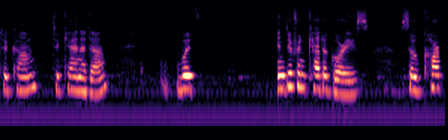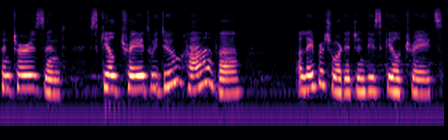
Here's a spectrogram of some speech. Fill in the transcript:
to come to Canada with in different categories. So carpenters and skilled trades, we do have a, labor shortage in these skilled trades.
